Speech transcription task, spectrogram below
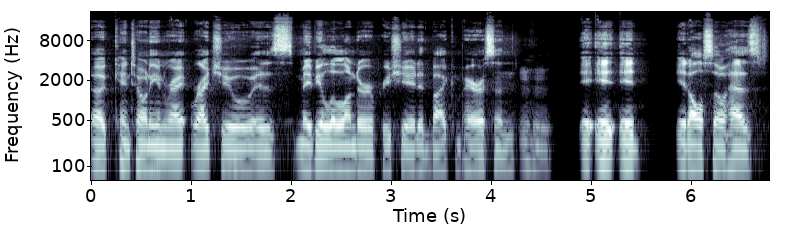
uh, Kantonian Ra- Raichu is maybe a little underappreciated by comparison. Mm-hmm. It, it it it also has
